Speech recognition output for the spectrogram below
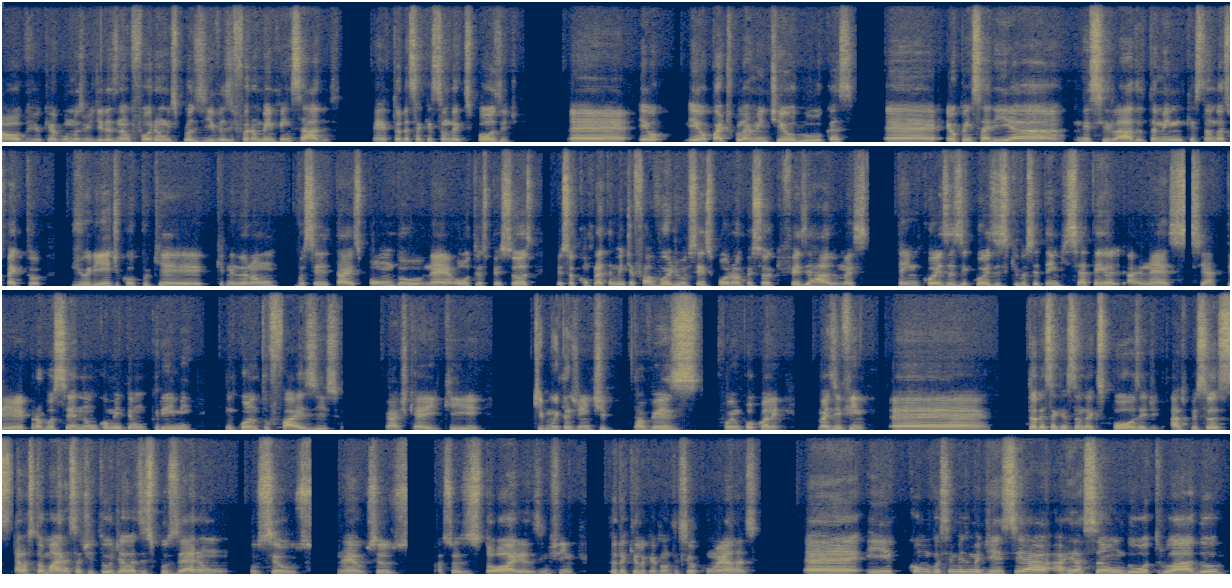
óbvio que algumas medidas não foram explosivas e foram bem pensadas. É, toda essa questão da exposed. É, eu, eu, particularmente, eu, Lucas, é, eu pensaria nesse lado também questão do aspecto jurídico, porque, querendo ou não, você está expondo né, outras pessoas. Eu sou completamente a favor de você expor uma pessoa que fez errado, mas tem coisas e coisas que você tem que se ater, né, se ater para você não cometer um crime enquanto faz isso. Eu acho que é aí que que muita gente talvez foi um pouco além. Mas enfim, é... toda essa questão da exposed, as pessoas elas tomaram essa atitude, elas expuseram os seus, né, os seus, as suas histórias, enfim, tudo aquilo que aconteceu com elas. É... e como você mesma disse, a, a reação do outro lado,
